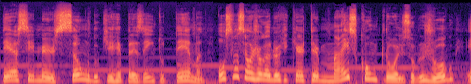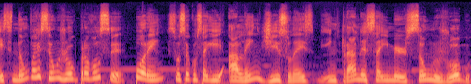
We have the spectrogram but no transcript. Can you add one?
ter essa imersão do que representa o tema, ou se você é um jogador que quer ter mais controle sobre o jogo, esse não vai ser um jogo para você. Porém, se você conseguir ir além disso, né, entrar nessa imersão no jogo,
